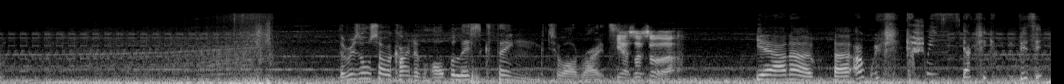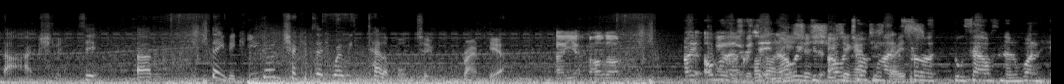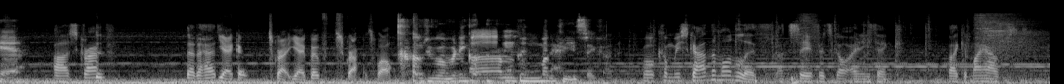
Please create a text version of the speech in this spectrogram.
There is also a kind of obelisk thing to our right. yes, I saw that. Yeah, I know. Uh, oh, actually, can we actually can we visit that? Actually, is it? Um, David, can you go and check if there's any way we can teleport to around here? Uh, yep, hold on. Wait, obelisk Hold on, Are he's we, just are we shooting talking like empty space. 2001 here? Uh, scrap. Dead ahead. Yeah, go scrap. Yeah, go for the scrap as well. Because we've already got the Um, flipping monkeys. Well, can we scan the monolith and see if it's got anything? Like it might have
